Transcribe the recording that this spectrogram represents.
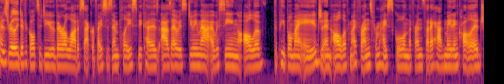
it was really difficult to do. There were a lot of sacrifices in place because as I was doing that, I was seeing all of the people my age and all of my friends from high school and the friends that I had made in college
